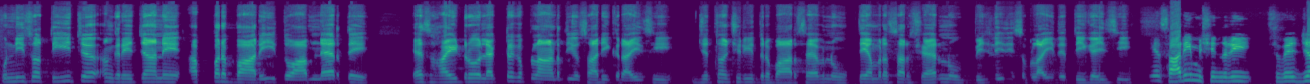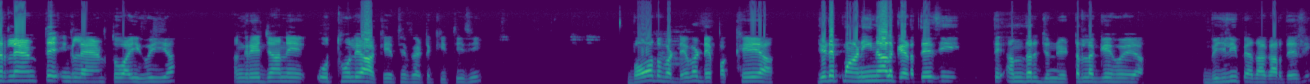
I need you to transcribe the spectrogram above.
1930 ਚ ਅੰਗਰੇਜ਼ਾਂ ਨੇ ਅੱਪਰ ਬਾਰੀ ਦੁਆਬ ਨਹਿਰ ਤੇ ਇਸ ਹਾਈਡਰੋ ਇਲੈਕਟ੍ਰਿਕ ਪਲਾਂਟ ਦੀ ਉਸਾਰੀ ਕਰਾਈ ਸੀ, ਜਿੱਥੋਂ ਸ੍ਰੀ ਦਰਬਾਰ ਸਾਹਿਬ ਨੂੰ ਤੇ ਅੰਮ੍ਰਿਤਸਰ ਸ਼ਹਿਰ ਨੂੰ ਬਿਜਲੀ ਦੀ ਸਪਲਾਈ ਦਿੱਤੀ ਗਈ ਸੀ। ਇਹ ਸਾਰੀ ਮਸ਼ੀਨਰੀ ਸਵਿਟਜ਼ਰਲੈਂਡ ਤੇ ਇੰਗਲੈਂਡ ਤੋਂ ਆਈ ਹੋਈ ਆ। ਅੰਗਰੇਜ਼ਾਂ ਨੇ ਉੱਥੋਂ ਲਿਆ ਕੇ ਇੱਥੇ ਫਿੱਟ ਕੀਤੀ ਸੀ। ਬਹੁਤ ਵੱਡੇ ਵੱਡੇ ਪੱਖੇ ਆ, ਜਿਹੜੇ ਪਾਣੀ ਨਾਲ ਗਿੜਦੇ ਸੀ ਤੇ ਅੰਦਰ ਜਨਰੇਟਰ ਲੱਗੇ ਹੋਏ ਆ, ਬਿਜਲੀ ਪੈਦਾ ਕਰਦੇ ਸੀ।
